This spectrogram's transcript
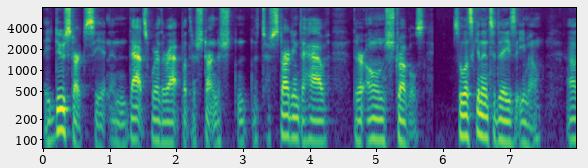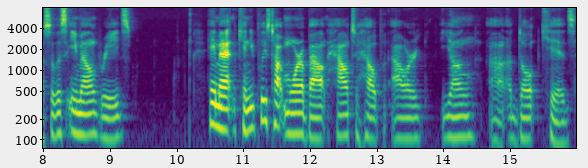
they do start to see it and that's where they're at but they're starting to sh- starting to have their own struggles. So let's get into today's email. Uh, so this email reads hey matt can you please talk more about how to help our young uh, adult kids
